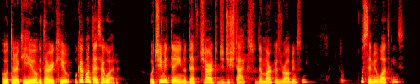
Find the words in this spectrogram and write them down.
O Tarek Hill. O Tarek Hill. O que acontece agora? O time tem no depth chart de destaques o DeMarcus Robinson, o Sammy Watkins,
